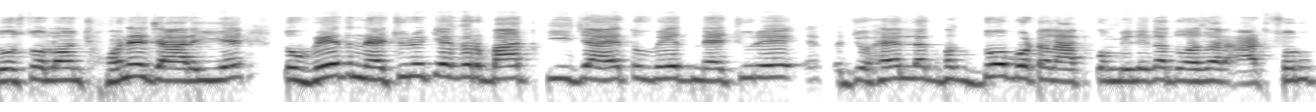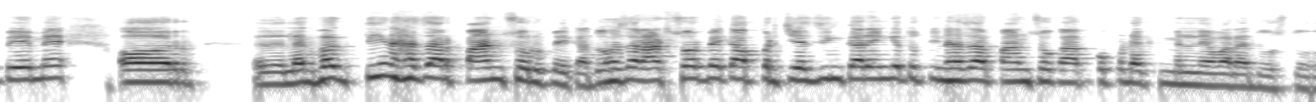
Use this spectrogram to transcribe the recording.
दोस्तों लॉन्च होने जा रही है। तो वेद नेचुरे की अगर बात की जाए तो वेद नेचुरे जो है लगभग दो बोटल आपको मिलेगा दो हज़ार आठ सौ रुपए में। और लगभग तीन हज़ार पाँच सौ रुपए का, दो हज़ार आठ सौ रुपए का आप परचेजिंग करेंगे तो तीन हज़ार पाँच सौ का आपको प्रोडक्ट मिलने वाला है दोस्तों।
